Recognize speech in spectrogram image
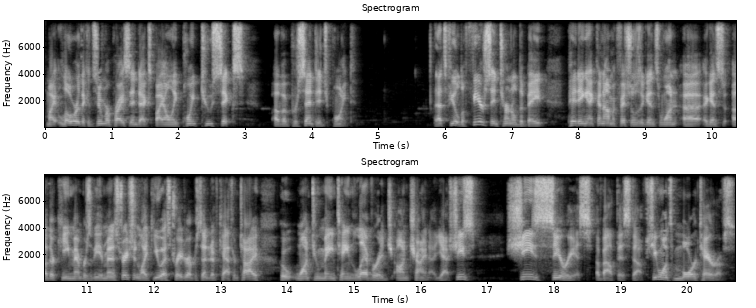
might lower the consumer price index by only 0.26 of a percentage point. That's fueled a fierce internal debate pitting economic officials against one uh, against other key members of the administration, like U.S. Trade Representative Katherine Tai, who want to maintain leverage on China. Yeah, she's she's serious about this stuff. She wants more tariffs.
